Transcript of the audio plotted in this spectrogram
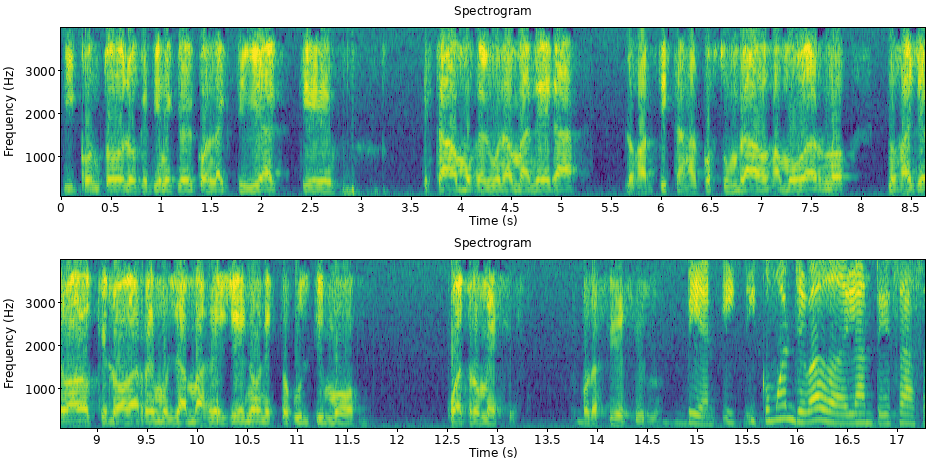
y con todo lo que tiene que ver con la actividad que estábamos de alguna manera los artistas acostumbrados a movernos, nos ha llevado a que lo agarremos ya más de lleno en estos últimos cuatro meses por así decirlo. Bien, ¿Y, cómo han llevado adelante esas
